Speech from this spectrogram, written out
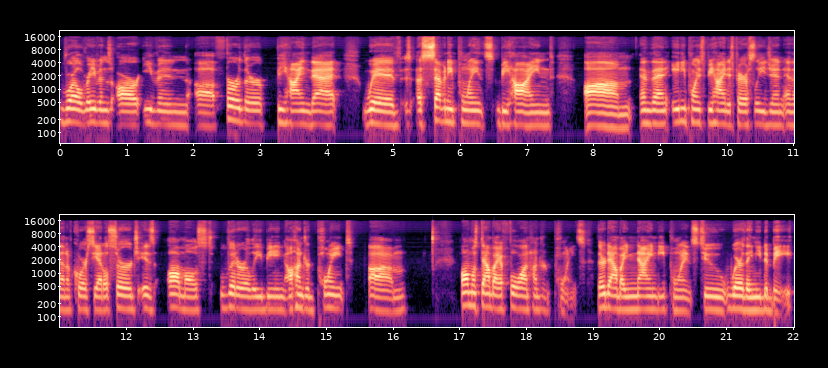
Royal Ravens are even uh, further behind that with a 70 points behind. Um, and then 80 points behind is Paris Legion, and then of course Seattle Surge is almost literally being 100 point, um, almost down by a full 100 points. They're down by 90 points to where they need to be,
